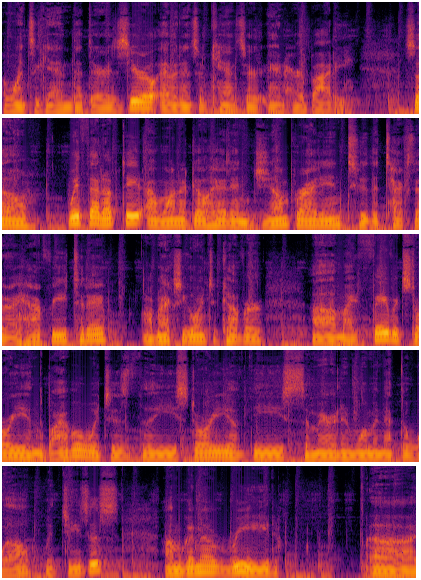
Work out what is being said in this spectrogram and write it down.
uh, once again that there is zero evidence of cancer in her body. So, with that update, I want to go ahead and jump right into the text that I have for you today. I'm actually going to cover uh, my favorite story in the Bible, which is the story of the Samaritan woman at the well with Jesus. I'm going to read uh,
